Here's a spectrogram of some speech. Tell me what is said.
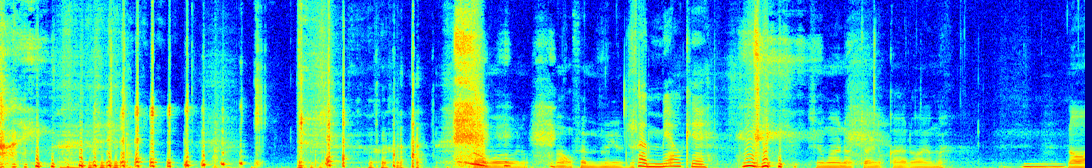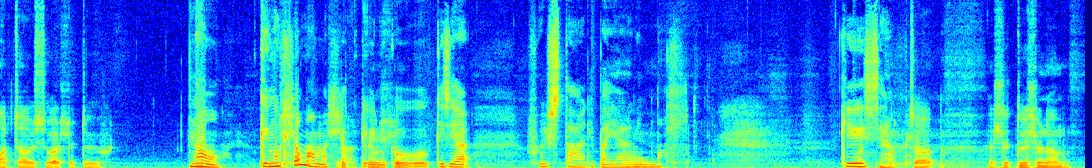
Nå, 5 minutter. femmi okay Så må jeg nok tage en qaaluarma. Nå, ataavissuallutu. no kingullumaamalluttuiniku kisia freestyle payaanginnarl kisia Så alluttuillunaam alluttuiniarsaalunaam nalunaasa. mm Suallussappat. mm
